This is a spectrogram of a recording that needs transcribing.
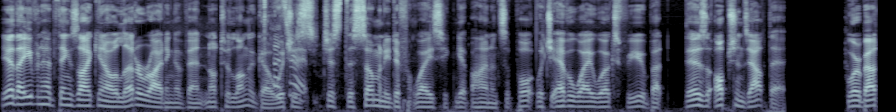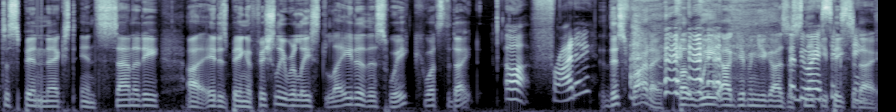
Yeah, they even had things like, you know, a letter writing event not too long ago, That's which right. is just there's so many different ways you can get behind and support, whichever way works for you, but there's options out there. We're about to spin next Insanity. Uh, it is being officially released later this week. What's the date? Ah, Friday? This Friday. but we are giving you guys a February sneaky peek today.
